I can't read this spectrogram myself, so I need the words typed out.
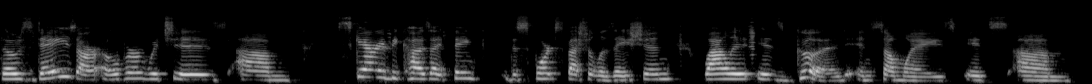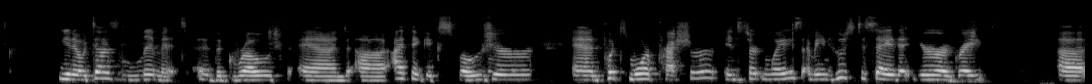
those days are over, which is um, scary because I think the sports specialization, while it is good in some ways, it's um, you know it does limit uh, the growth and uh, I think exposure and puts more pressure in certain ways. I mean, who's to say that you're a great uh,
